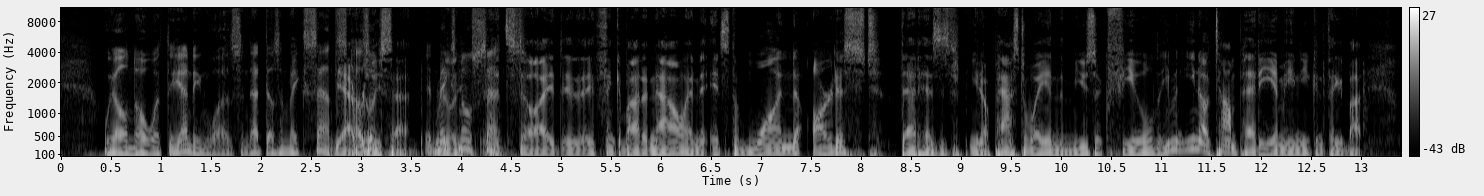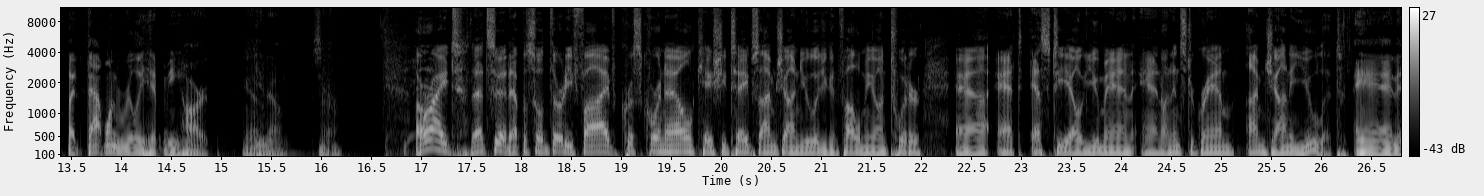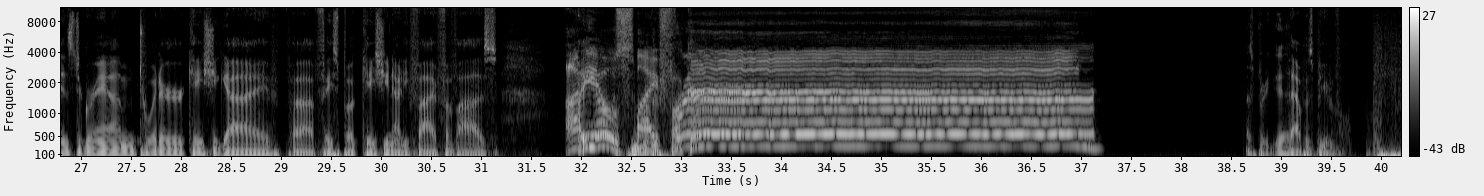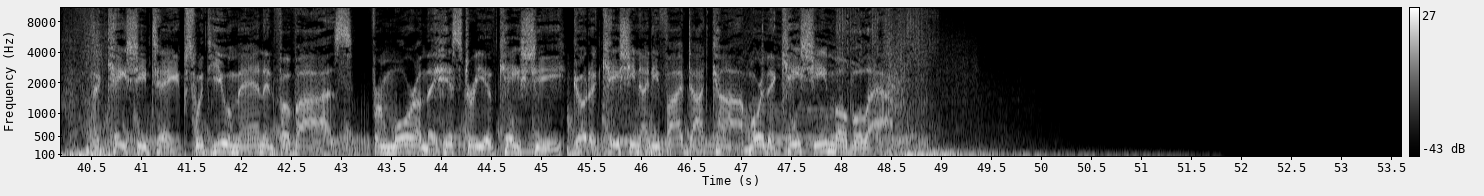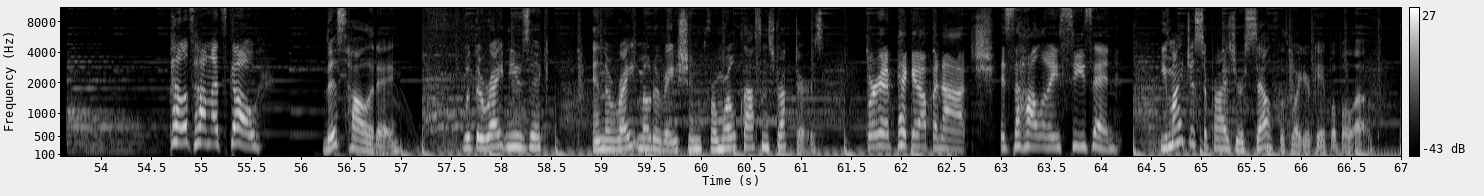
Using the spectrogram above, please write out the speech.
we all know what the ending was, and that doesn't make sense. Yeah, really it? sad. It really, makes no sense. Still, I, I think about it now, and it's the one artist that has you know passed away in the music field. Even you know Tom Petty. I mean, you can think about, but that one really hit me hard. Yeah. You know, so. Yeah. All right, that's it. Episode 35, Chris Cornell, KSHE Tapes. I'm John Ulett. You can follow me on Twitter uh, at STLUman and on Instagram, I'm Johnny Ulett. And Instagram, Twitter, KSHE Guy, uh, Facebook, KSHE95 Favazz. Adios, Adios my friend. That's pretty good. That was beautiful. The KSHE tapes with U-Man, and Favazz. For more on the history of KSHE, go to KSHE95.com or the KSHE mobile app. Peloton, let's go. This holiday, with the right music and the right motivation from world class instructors, we're going to pick it up a notch. It's the holiday season. You might just surprise yourself with what you're capable of.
